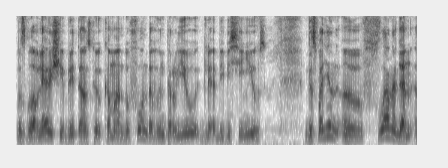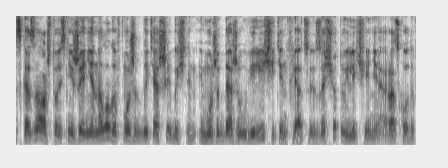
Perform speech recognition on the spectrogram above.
возглавляющий британскую команду фонда в интервью для BBC News. Господин э, Фланаган сказал, что снижение налогов может быть ошибочным и может даже увеличить инфляцию за счет увеличения расходов.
